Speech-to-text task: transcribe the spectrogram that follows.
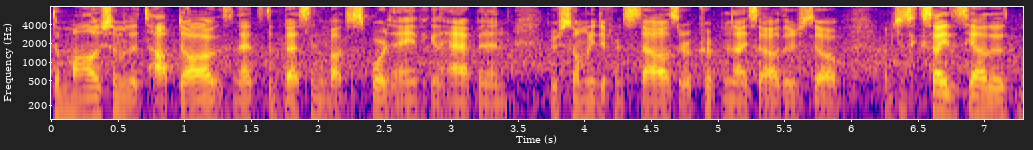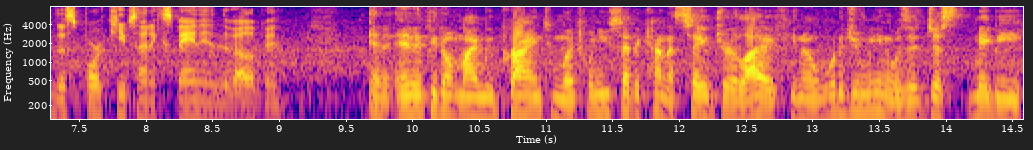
demolish some of the top dogs. And that's the best thing about the sport. That anything can happen, and there's so many different styles that are kryptonite to others. So I'm just excited to see how the the sport keeps on expanding and developing. And, and if you don't mind me prying too much, when you said it kind of saved your life, you know, what did you mean? Was it just maybe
